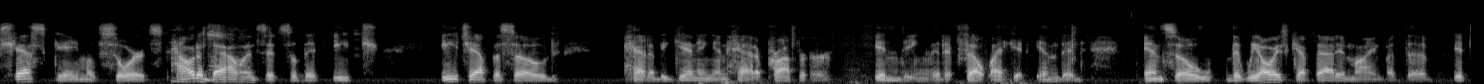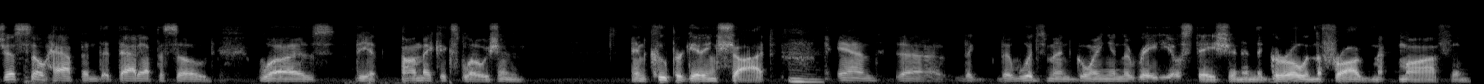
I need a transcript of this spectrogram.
chess game of sorts. How to balance it so that each each episode had a beginning and had a proper ending that it felt like it ended and so that we always kept that in mind but the it just so happened that that episode was the atomic explosion and Cooper getting shot Mm. and uh, the the woodsman going in the radio station and the girl in the frog moth and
